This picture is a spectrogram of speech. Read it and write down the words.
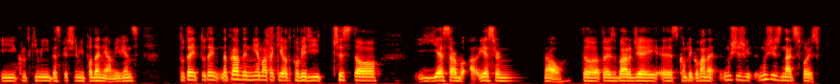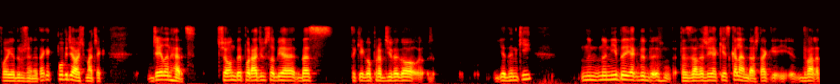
i krótkimi, bezpiecznymi podaniami, więc tutaj, tutaj naprawdę nie ma takiej odpowiedzi czysto yes or, yes or no. To, to jest bardziej y, skomplikowane. Musisz, musisz znać swoje, swoje drużyny. Tak jak powiedziałeś, Maciek, Jalen Hurts, czy on by poradził sobie bez takiego prawdziwego jedynki? No, no niby jakby, to zależy jaki jest kalendarz, tak? Dwa,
